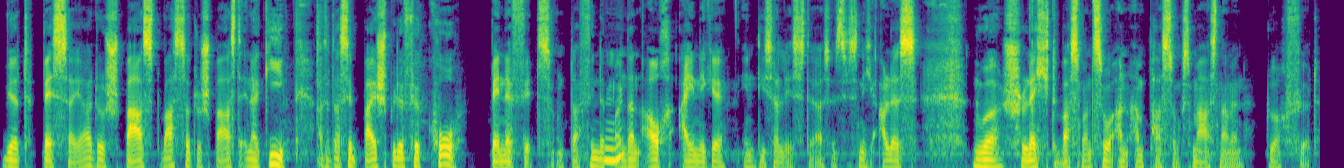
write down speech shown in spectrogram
wird besser, ja, du sparst Wasser, du sparst Energie. Also das sind Beispiele für Co Benefits und da findet mhm. man dann auch einige in dieser Liste. Also es ist nicht alles nur schlecht, was man so an Anpassungsmaßnahmen durchführt.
